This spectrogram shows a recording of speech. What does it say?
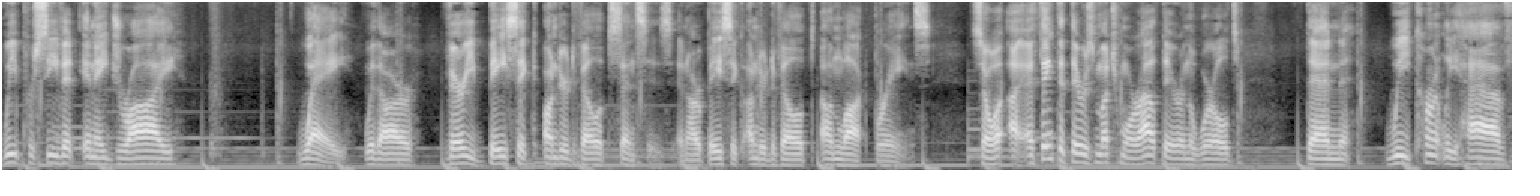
we perceive it in a dry way with our very basic underdeveloped senses and our basic underdeveloped unlocked brains. So I, I think that there is much more out there in the world than we currently have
